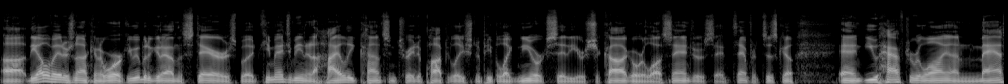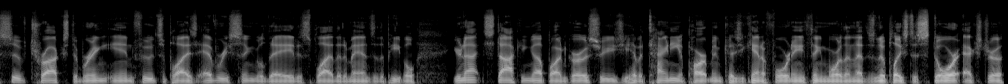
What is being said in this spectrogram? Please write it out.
uh, the elevator's not going to work. You'll be able to get down the stairs, but can you imagine being in a highly concentrated population of people like New York City or Chicago or Los Angeles and San Francisco, and you have to rely on massive trucks to bring in food supplies every single day to supply the demands of the people. You're not stocking up on groceries. You have a tiny apartment because you can't afford anything more than that. There's no place to store extra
